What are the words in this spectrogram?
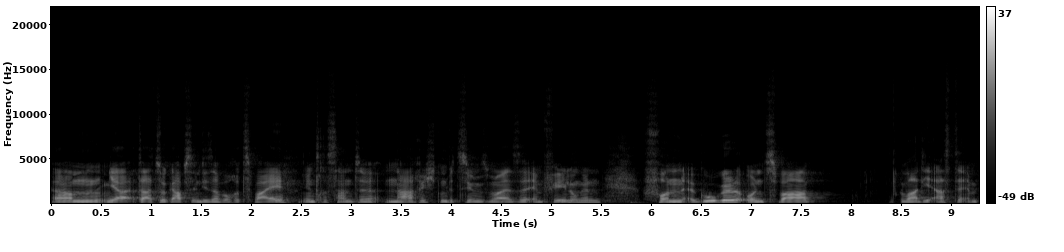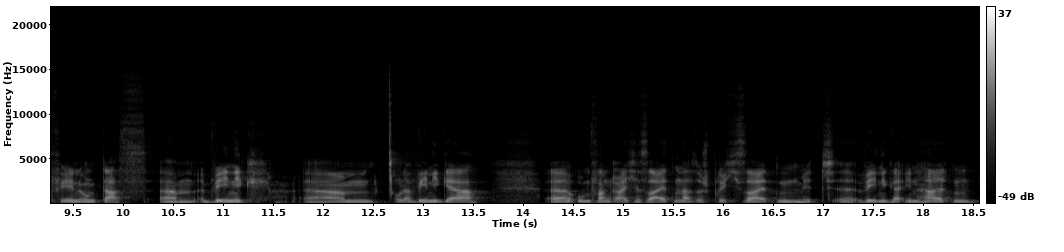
Ähm, ja, dazu gab es in dieser Woche zwei interessante Nachrichten bzw. Empfehlungen von Google. Und zwar war die erste Empfehlung, dass ähm, wenig ähm, oder weniger äh, umfangreiche Seiten, also sprich Seiten mit äh, weniger Inhalten,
